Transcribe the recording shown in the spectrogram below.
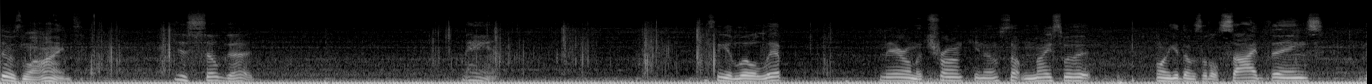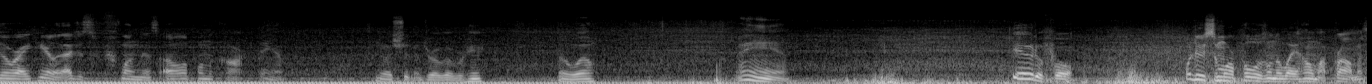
Those lines, just so good. Man, just need a little lip there on the trunk, you know, something nice with it. I want to get those little side things. Go right here. Like I just flung this all up on the car. Damn. No, I shouldn't have drove over here. Oh well. Man. Beautiful. We'll do some more pulls on the way home, I promise.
